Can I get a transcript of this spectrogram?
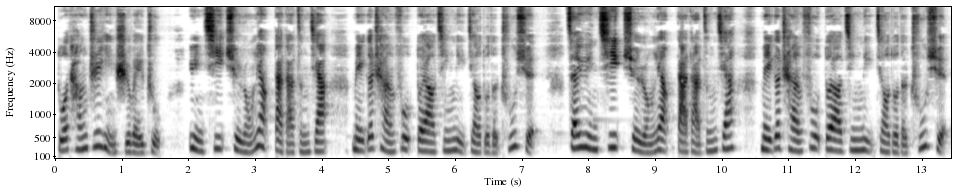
多汤汁饮食为主。孕期血容量大大增加，每个产妇都要经历较多的出血。在孕期血容量大大增加，每个产妇都要经历较多的出血。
